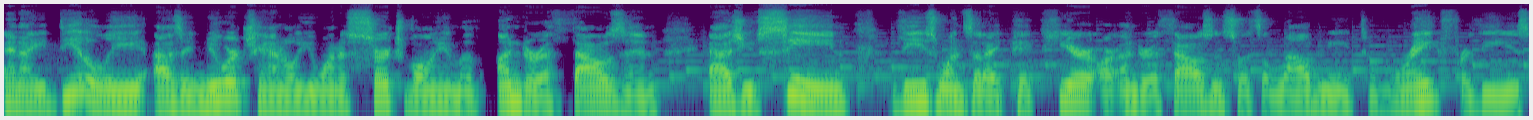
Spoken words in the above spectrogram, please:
and ideally, as a newer channel, you want a search volume of under a thousand. As you've seen, these ones that I picked here are under a thousand, so it's allowed me to rank for these.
